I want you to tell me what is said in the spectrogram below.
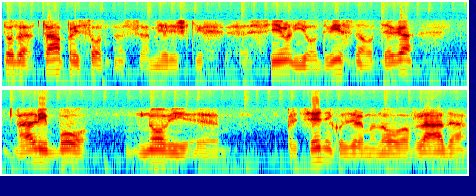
Toda ta prisotnost ameriških sil je odvisna od tega, ali bo novi eh, predsednik oziroma nova vlada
